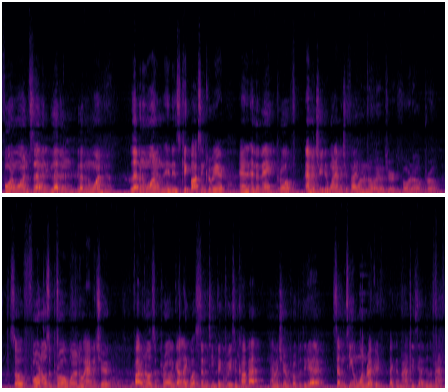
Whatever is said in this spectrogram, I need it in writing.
4 and 1, 7, 11, 11 and 1? Yeah. 11 and 1 in his kickboxing career and MMA pro. Amateur, you did one amateur fight? 1 0 amateur, 4 0 pro. So 4 0 is a pro, 1 0 amateur, 5 0 as a pro. You got like what, 17 victories in combat, amateur and pro put together? Yeah. 17 and 1 record. Like the math? You see how I do the math?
